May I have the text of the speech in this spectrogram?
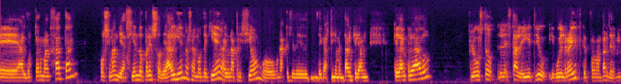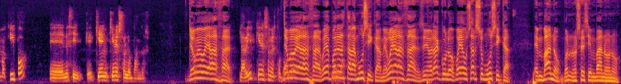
eh, al doctor Manhattan, Osimandia siendo preso de alguien, no sabemos de quién, hay una prisión o una especie de, castillo mental que le han, que le han creado. Luego está Lady True y Will Rafe, que forman parte del mismo equipo. Eh, es decir, que, ¿quién, ¿quiénes son los bandos? Yo me voy a lanzar. David, ¿quiénes son estos? Yo me voy a lanzar. Voy a poner hasta la música. Me voy a lanzar, señor Oráculo. Voy a usar su música. En vano. Bueno, no sé si en vano o no.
